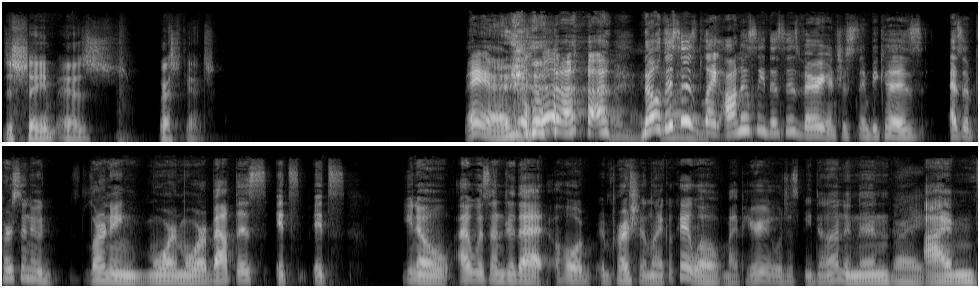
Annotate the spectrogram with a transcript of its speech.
the same as breast cancer. Man. my no, this is like honestly, this is very interesting because as a person who's learning more and more about this, it's it's you know, I was under that whole impression like, okay, well, my period will just be done and then Right. I'm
